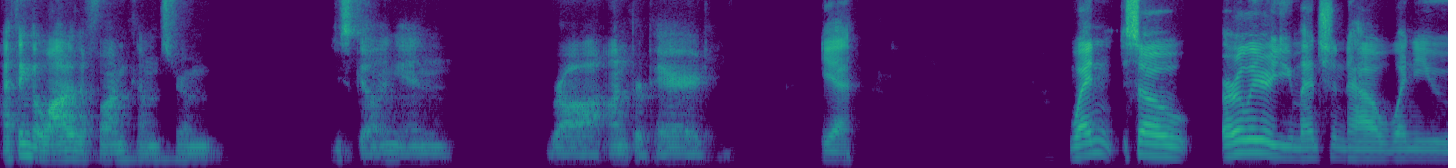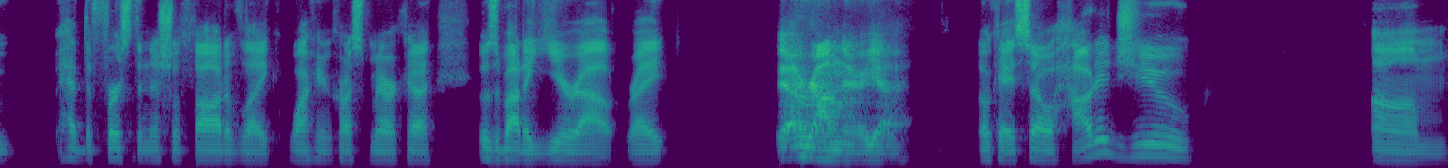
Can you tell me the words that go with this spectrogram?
I think a lot of the fun comes from just going in raw, unprepared. Yeah. When so earlier you mentioned how when you had the first initial thought of like walking across America, it was about a year out, right? Yeah, around there, yeah. Okay, so how did you um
